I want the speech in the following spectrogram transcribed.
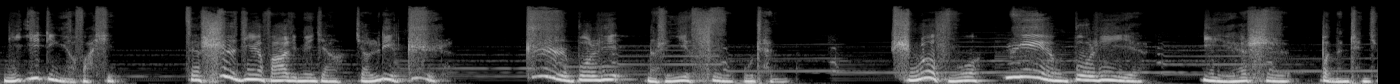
你一定要发心，在世间法里面讲叫立志，志不立那是一事无成。学佛愿不立也是不能成就，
